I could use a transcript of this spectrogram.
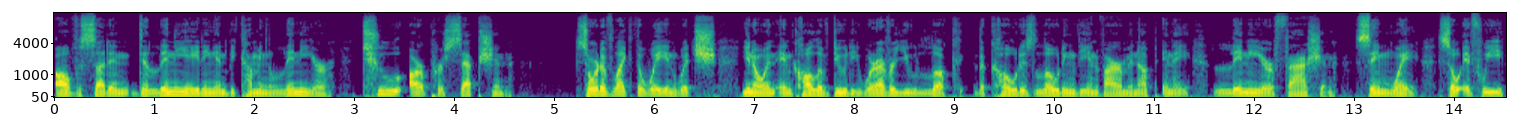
all of a sudden delineating and becoming linear to our perception sort of like the way in which you know in, in call of duty wherever you look the code is loading the environment up in a linear fashion same way. So if we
